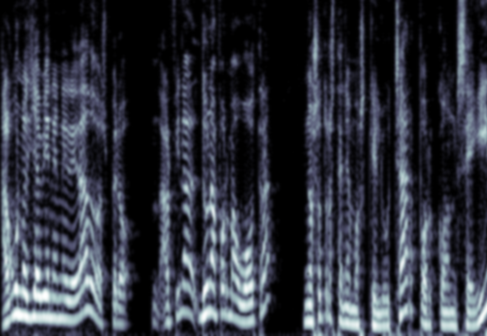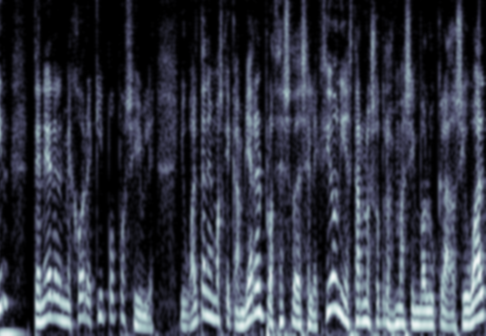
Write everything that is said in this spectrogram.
Algunos ya vienen heredados, pero al final, de una forma u otra, nosotros tenemos que luchar por conseguir tener el mejor equipo posible. Igual tenemos que cambiar el proceso de selección y estar nosotros más involucrados. Igual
